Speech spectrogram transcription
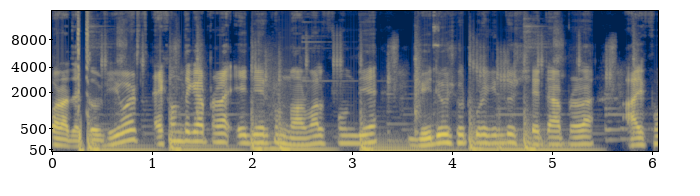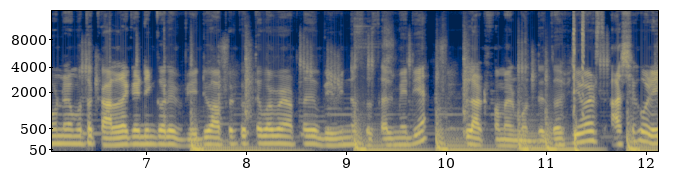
করা যায়। তো ভিউয়ার্স এখন থেকে আপনারা এই যে এরকম নর্মাল ফোন দিয়ে ভিডিও শ্যুট করে কিন্তু সেটা আপনারা আইফোনের মতো কালার গ্রেডিং করে ভিডিও আপলোড করতে পারবেন আপনাদের বিভিন্ন সোশ্যাল মিডিয়া প্ল্যাটফর্মের মধ্যে। তো ভিউয়ার্স আশা করি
